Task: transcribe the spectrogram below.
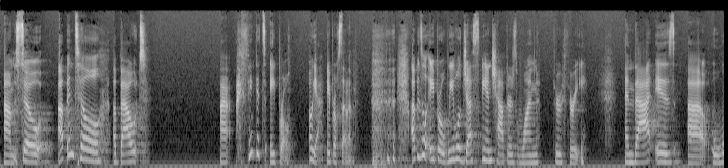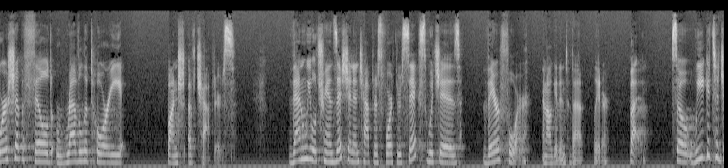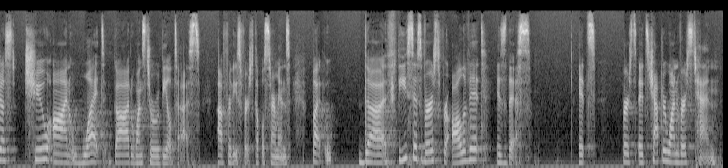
Um, so, up until about, I think it's April. Oh, yeah, April 7th. up until April, we will just be in chapters 1 through 3. And that is a worship filled, revelatory bunch of chapters. Then we will transition in chapters four through six, which is therefore, and I'll get into that later. But so we get to just chew on what God wants to reveal to us uh, for these first couple sermons. But the thesis verse for all of it is this. It's verse it's chapter 1 verse 10.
